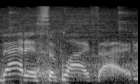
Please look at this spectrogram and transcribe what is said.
That is supply side.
